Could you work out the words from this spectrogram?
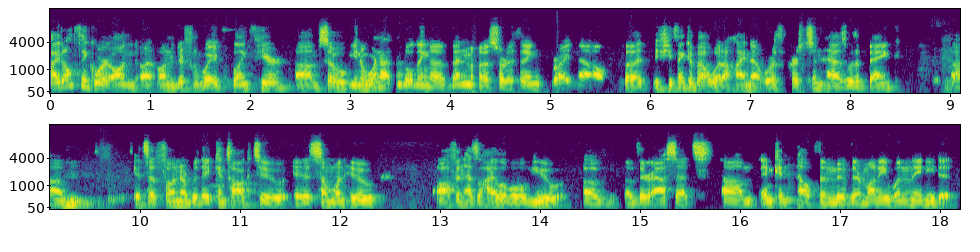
I don't think we're on on a different wavelength here. Um, so you know, we're not building a Venmo sort of thing right now. But if you think about what a high net worth person has with a bank, um, mm-hmm. it's a phone number they can talk to. It is someone who often has a high level view of, of their assets um, and can help them move their money when they need it.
